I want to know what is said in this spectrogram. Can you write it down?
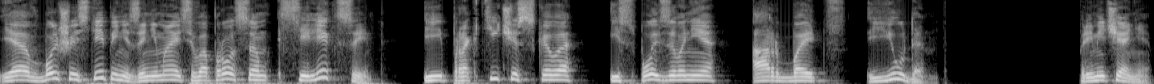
Я в большей степени занимаюсь вопросом селекции и практического использования Arbeitsjuden. Примечание.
